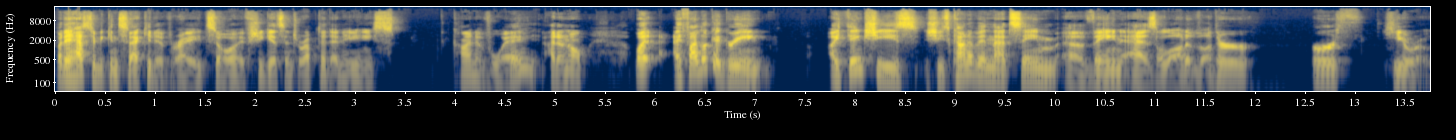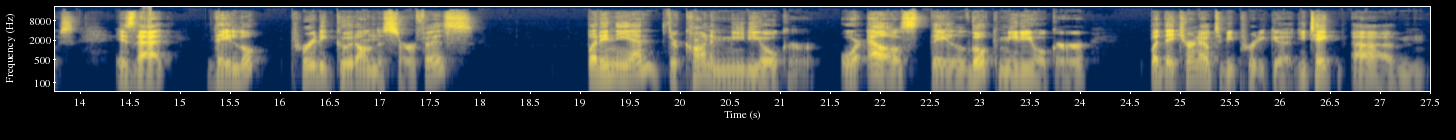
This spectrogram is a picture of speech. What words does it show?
but it has to be consecutive right so if she gets interrupted any kind of way i don't know but if I look at Green, I think she's she's kind of in that same uh, vein as a lot of other Earth heroes. Is that they look pretty good on the surface, but in the end, they're kind of mediocre. Or else they look mediocre, but they turn out to be pretty good. You take, um,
